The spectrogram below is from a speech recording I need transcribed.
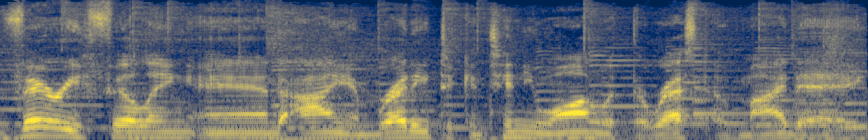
very filling, and I am ready to continue on with the rest of my day.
